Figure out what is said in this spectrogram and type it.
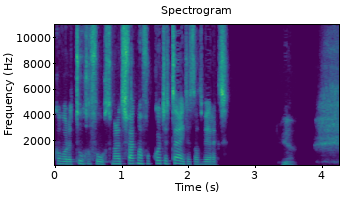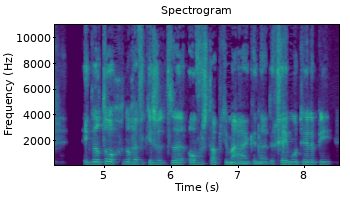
kan worden toegevoegd. Maar het is vaak maar voor korte tijd dat dat werkt. Ja. Ik wil toch nog even het uh, overstapje maken naar de chemotherapie.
